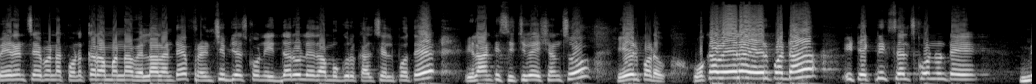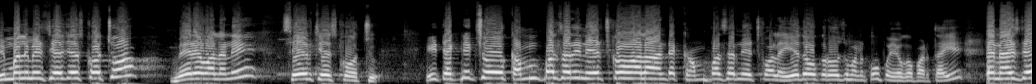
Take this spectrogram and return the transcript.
పేరెంట్స్ ఏమన్నా కొనుక్కరమ్మన్నా వెళ్ళాలంటే ఫ్రెండ్షిప్ చేసుకొని ఇద్దరు లేదా ముగ్గురు కలిసి వెళ్ళిపోతే ఇలాంటి సిచ్యువేషన్స్ ఏర్పడవు. ఒకవేళ ఏర్పడ్డా ఈ టెక్నిక్స్ తెలుసుకొని ఉంటే మిమ్మల్ని మీరు సేవ్ చేసుకోవచ్చు వేరే వాళ్ళని సేవ్ చేసుకోవచ్చు. ఈ టెక్నిక్స్ కంపల్సరీ నేర్చుకోవాలా అంటే కంపల్సరీ నేర్చుకోవాలా. ఏదో ఒక రోజు మనకు ఉపయోగపడతాయి. నైస్ డే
